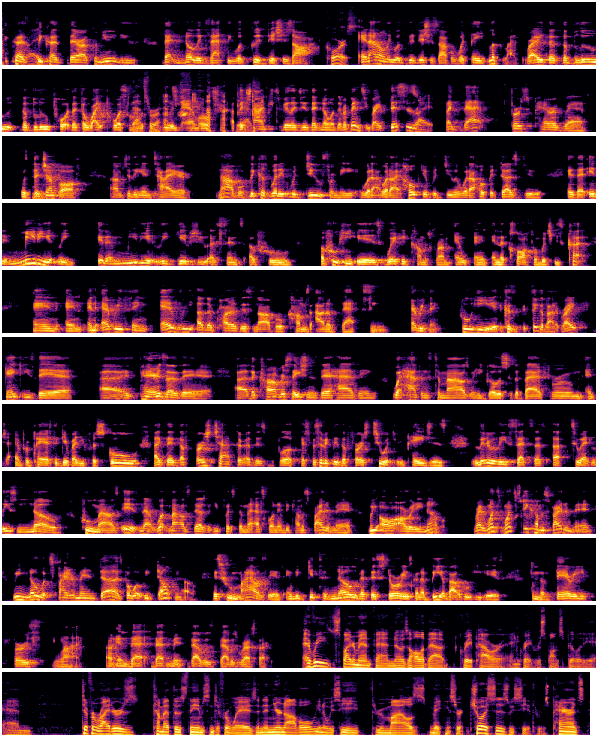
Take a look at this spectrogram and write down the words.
because, right. because there are communities that know exactly what good dishes are. Of course. And not only what good dishes are, but what they look like, right? The the blue, the blue por- the, the white porcelain That's with right. the blue enamel of the yes. Chinese villages that no one's ever been to, right? This is right. like that first paragraph was the jump off um, to the entire novel because what it would do for me, what I what I hoped it would do, and what I hope it does do, is that it immediately it immediately gives you a sense of who of who he is, where he comes from, and, and, and the cloth from which he's cut and and and everything every other part of this novel comes out of that scene. Everything. Who he is. Because think about it right? Genki's there uh, his parents are there uh, the conversations they're having what happens to miles when he goes to the bathroom and, and prepares to get ready for school. Like the, the first chapter of this book specifically the first two or three pages literally sets us up to at least know who miles is. Now what miles does when he puts the mask on and becomes spider-man we all already know Right. Once once he becomes Spider-Man, we know what Spider-Man does, but what we don't know is who Miles is. And we get to know that this story is going to be about who he is from the very first line. Uh, and that that meant that was that was where I started. Every Spider-Man fan knows all about great power and great responsibility. And different writers come at those themes in different ways. And in your novel, you know, we see through Miles making certain choices, we see it through his parents.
